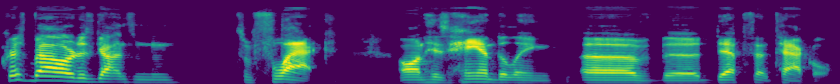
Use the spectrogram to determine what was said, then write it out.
Chris Ballard has gotten some some flack on his handling of the depth at tackle.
